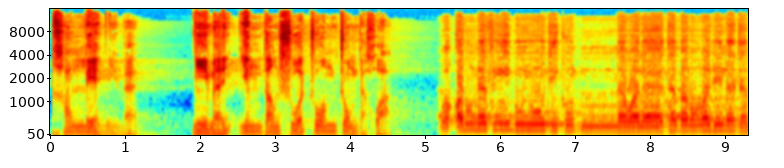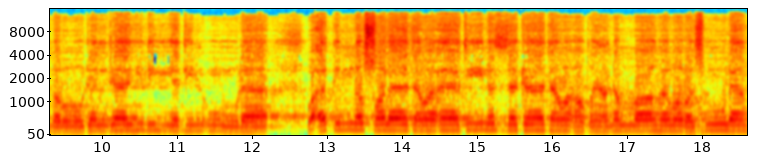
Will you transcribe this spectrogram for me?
贪恋你们。你们应当说庄重的话。وقرن في بيوتكن ولا تبرجن تبرج الجاهلية الأولى وأقمنا الصلاة وآتينا الزكاة وأطعنا الله ورسوله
